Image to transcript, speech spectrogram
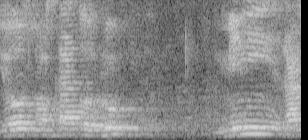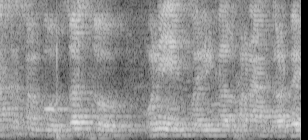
यो संस्थाको रूप मिनी राष्ट्रसङ्घको जस्तो हुने परिकल्पना गर्दै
